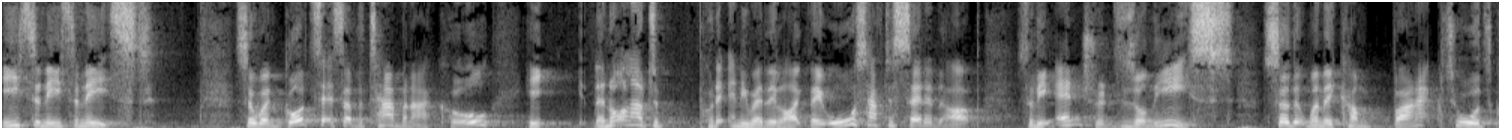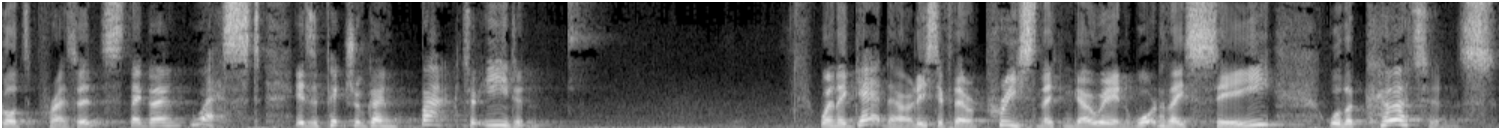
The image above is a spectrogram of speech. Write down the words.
east and east and east. So when God sets up the tabernacle, he, they're not allowed to put it anywhere they like. They always have to set it up so the entrance is on the east, so that when they come back towards God's presence, they're going west. It's a picture of going back to Eden. When they get there, at least if they're a priest and they can go in, what do they see? Well, the curtains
